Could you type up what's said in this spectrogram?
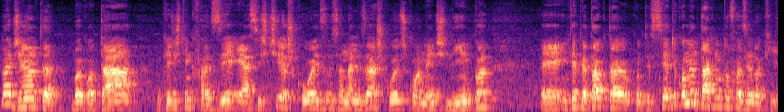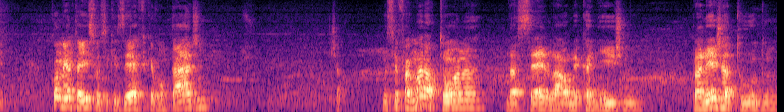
Não adianta boicotar, o que a gente tem que fazer é assistir as coisas, analisar as coisas com a mente limpa, é, interpretar o que está acontecendo e comentar como estou fazendo aqui. Comenta aí se você quiser, fique à vontade. Tchau. Você faz maratona da série lá, o mecanismo, planeja tudo,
